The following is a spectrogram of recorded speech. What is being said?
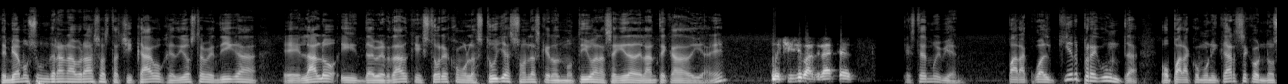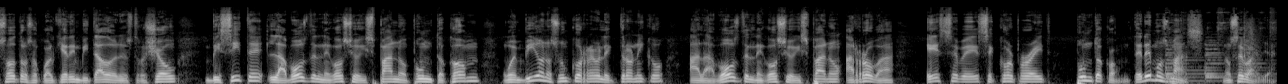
Te enviamos un gran abrazo hasta Chicago, que Dios te bendiga, eh, Lalo, y de verdad que historias como las tuyas son las que nos motivan a seguir adelante cada día. ¿eh? Muchísimas gracias. Que estés muy bien. Para cualquier pregunta o para comunicarse con nosotros o cualquier invitado de nuestro show, visite lavozdelnegociohispano.com o envíonos un correo electrónico a lavozdelnegociohispano@sbscorporate.com. Tenemos más, no se vaya.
